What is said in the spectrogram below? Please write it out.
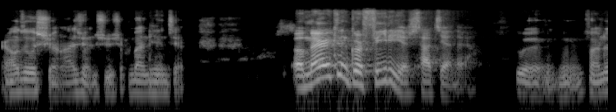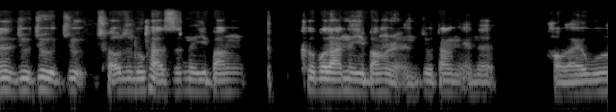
然后最后选来选去选半天剪。American Graffiti 也是他剪的呀。对对，反正就就就乔治卢卡斯那一帮科波拉那一帮人，就当年的好莱坞。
